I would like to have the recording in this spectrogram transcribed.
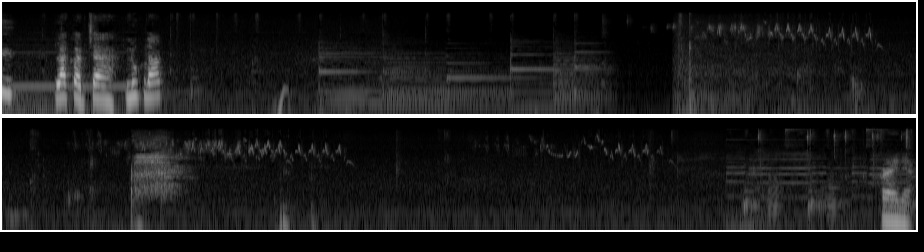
อรักก่อนจ้าลูกรักอะไรเนี่ย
